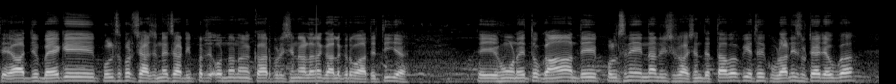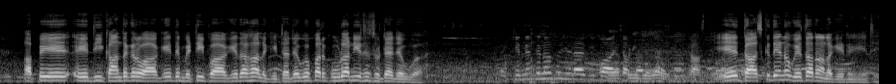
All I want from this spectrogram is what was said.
ਤੇ ਅੱਜ ਬਹਿ ਕੇ ਪੁਲਿਸ ਪ੍ਰਸ਼ਾਸਨ ਨੇ ਸਾਡੀ ਪਰ- ਉਹਨਾਂ ਨਾਲ ਕਾਰਪੋਰੇਸ਼ਨ ਵਾਲਿਆਂ ਨਾਲ ਗੱਲ ਕਰਵਾ ਦਿੱਤੀ ਆ। ਤੇ ਹੁਣ ਇਹ ਤੋਂ ਗਾਂ ਆਂਦੇ ਪੁਲਿਸ ਨੇ ਇਹਨਾਂ ਨੂੰ ਵਿਸ਼ਵਾਸਨ ਦਿੱਤਾ ਵਾ ਵੀ ਇੱਥੇ ਕੂੜਾ ਨਹੀਂ ਸੁੱਟਿਆ ਜਾਊਗਾ। ਆਪੇ ਇਹ- ਇਹਦੀ ਕੰਧ ਕਰਵਾ ਕੇ ਤੇ ਮਿੱਟੀ ਪਾ ਕੇ ਇਹਦਾ ਹੱਲ ਕੀਤਾ ਜਾਊਗਾ ਪਰ ਕੂੜਾ ਨਹੀਂ ਇੱਥੇ ਸੁੱਟਿਆ ਜਾਊਗਾ। ਕਿੰਨੇ ਦਿਨਾਂ ਤੋਂ ਜਿਹੜਾ ਵਿਵਾਦ ਚੱਲਦਾ ਪਿਆ ਇਹ 10 ਕੁ ਦਿਨ ਹੋ ਗਏ ਧਰਨਾ ਲੱਗੇ ਨੂੰ ਜੀ ਇੱਥੇ।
